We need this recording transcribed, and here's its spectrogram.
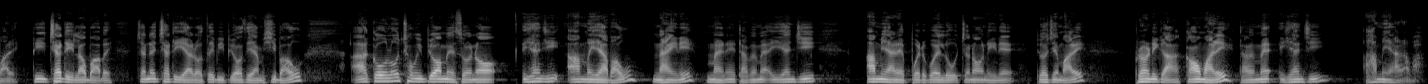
ပါတယ်ဒီချက်တွေလောက်ပါပဲကျွန်တဲ့ချက်တွေကတော့သိပြီးပြောစရာမရှိပါဘူးအကုန်လုံးခြုံပြီးပြောမယ်ဆိုရင်တော့အရန်ကြီးအားမရပါဘူးနိုင်တယ်မှန်တယ်ဒါပေမဲ့အရန်ကြီးအားမရတဲ့ပွဲတစ်ပွဲလို့ကျွန်တော်အနေနဲ့ပြောချင်ပါတယ်ဘရိုနီကာကောင်းပါတယ်ဒါပေမဲ့အရန်ကြီးအားမရတာပါ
